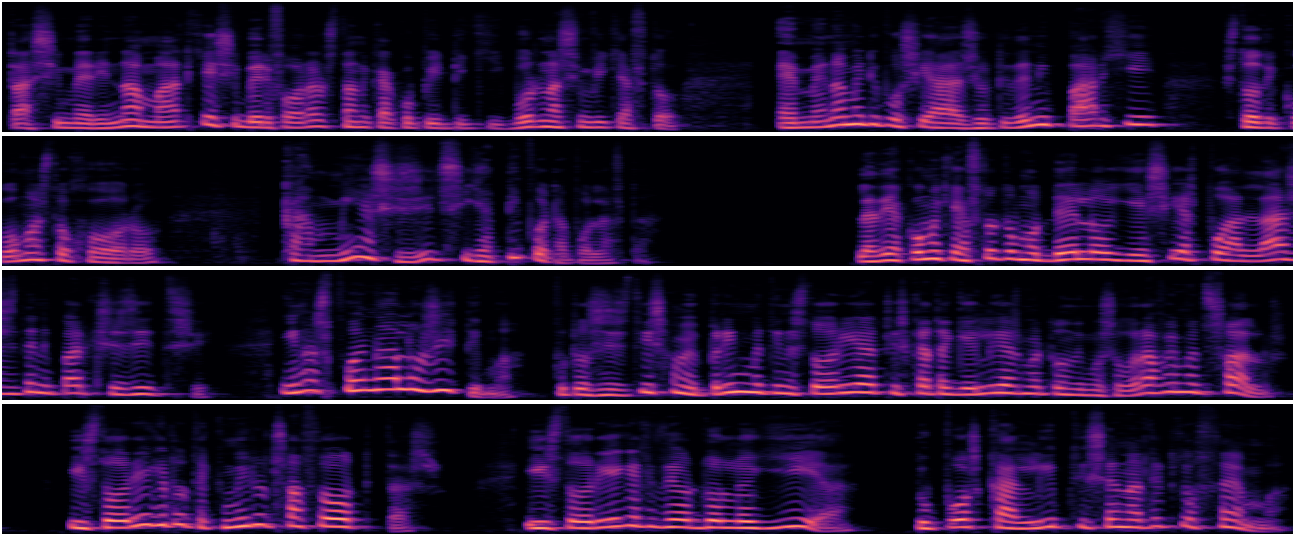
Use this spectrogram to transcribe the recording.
τα σημερινά μάτια η συμπεριφορά τους ήταν κακοποιητική. Μπορεί να συμβεί και αυτό. Εμένα με εντυπωσιάζει ότι δεν υπάρχει στο δικό μας το χώρο καμία συζήτηση για τίποτα από όλα αυτά. Δηλαδή ακόμα και αυτό το μοντέλο ηγεσίας που αλλάζει δεν υπάρχει συζήτηση. Ή να σου πω ένα άλλο ζήτημα που το συζητήσαμε πριν με την ιστορία της καταγγελίας με τον δημοσιογράφο ή με τους άλλους. Η ιστορία για το τεκμήριο της αθωότητας. Η ιστορία για τη δεοντολογία του πώς καλύπτει σε ένα τέτοιο θέμα.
